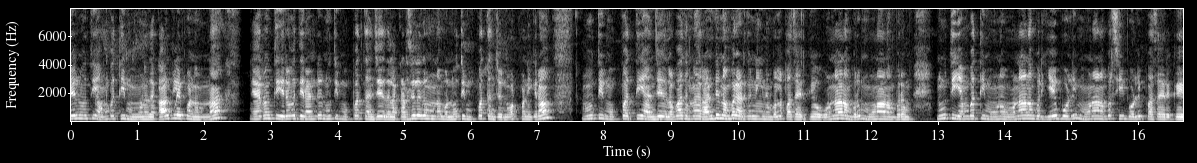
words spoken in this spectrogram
எழுநூற்றி ஐம்பத்தி மூணு. இதை கால்குலேட் பண்ணோம்னா இரநூத்தி இருபத்தி ரெண்டு நூற்றி முப்பத்தஞ்சு. இதில் கடைசியில் இருக்கிற நம்பர் நூற்றி முப்பத்தஞ்சு நோட் பண்ணிக்கிறோம். நூற்றி முப்பத்தி அஞ்சு. இதில் பார்த்தோம்னா ரெண்டு நம்பர் அடுத்து நீங்கள் நம்பரில் பாஸ் ஆகிருக்கு ஒன்றாம் நம்பரும் மூணாம் நம்பரும் நூற்றி எண்பத்தி மூணு. ஒன்றாம் நம்பர் ஏ போலி மூணாம் நம்பர் சி போலி பாஸ் ஆகிருக்கு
